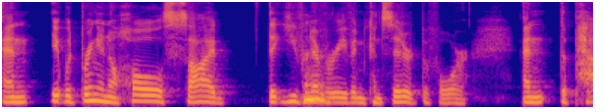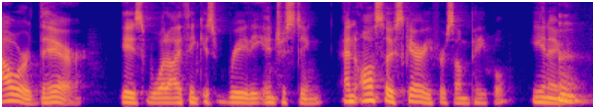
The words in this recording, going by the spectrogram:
And it would bring in a whole side that you've mm. never even considered before. And the power there is what I think is really interesting and also scary for some people. You know, mm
